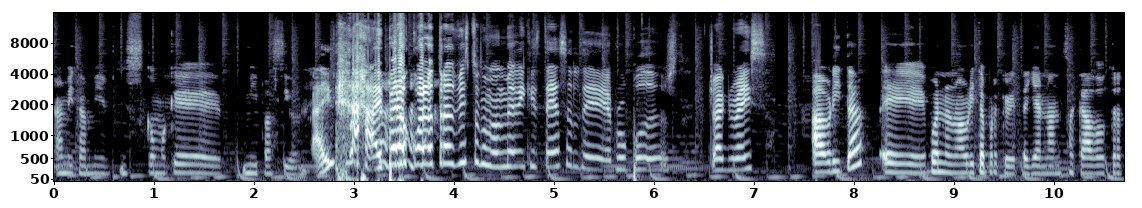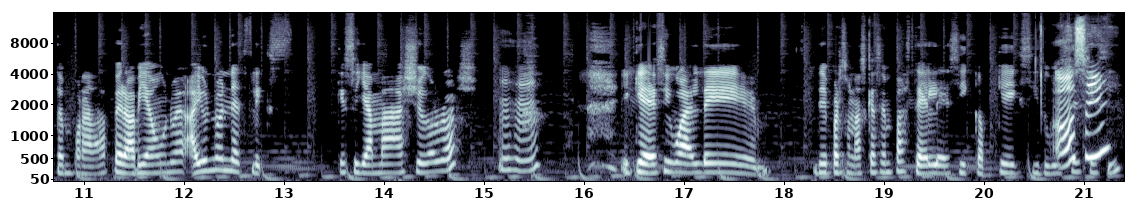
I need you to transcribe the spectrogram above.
A mí también. Es como que mi pasión. Ay, Ay, pero ¿cuál otro has visto? Nomás me dijiste es el de RuPaul's Drag Race. ahorita, eh, bueno, no ahorita porque ahorita ya no han sacado otra temporada, pero había uno, hay uno en Netflix que se llama Sugar Rush Ujú. y que es igual de, de personas que hacen pasteles y cupcakes y dulces. ¿Oh, sí? y así.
